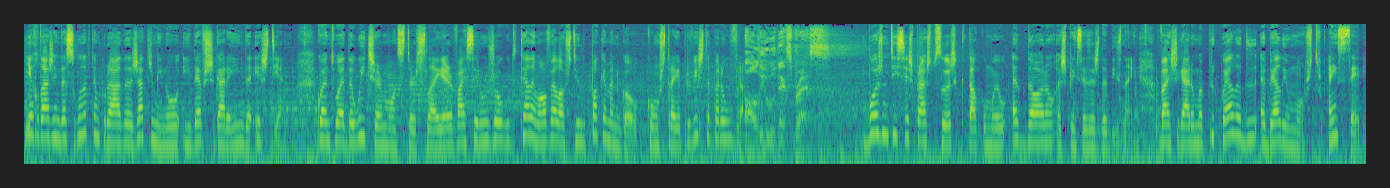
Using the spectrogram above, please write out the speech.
e a rodagem da segunda temporada já terminou e deve chegar ainda este ano. Quanto a The Witcher Monster Slayer, vai ser um jogo de telemóvel ao estilo Pokémon Go, com estreia prevista para o verão. Hollywood Express. Boas notícias para as pessoas que, tal como eu, adoram as princesas da Disney. Vai chegar uma prequela de A Bela e o Monstro, em série.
